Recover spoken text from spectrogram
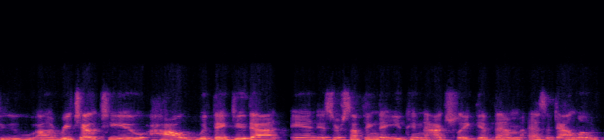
to uh, reach out to you, how would they do that? And is there something that you can actually give them as a download?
